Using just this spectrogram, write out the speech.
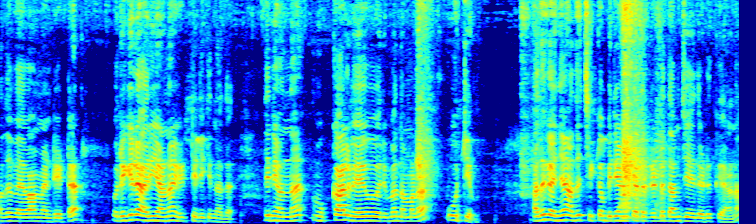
അത് വേവാൻ വേണ്ടിയിട്ട് ഒരു കിലോ അരിയാണ് ഇട്ടിരിക്കുന്നത്. ഇതിനെ ഒന്ന് മുക്കാൽ വേവ് വരുമ്പോൾ നമ്മൾ ഊറ്റും. അത് കഴിഞ്ഞ് അത് ചിക്കൻ ബിരിയാണിക്കകത്തിട്ടിട്ട് ദം ചെയ്തെടുക്കുകയാണ്.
